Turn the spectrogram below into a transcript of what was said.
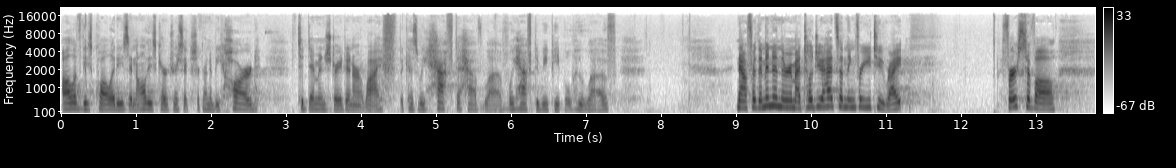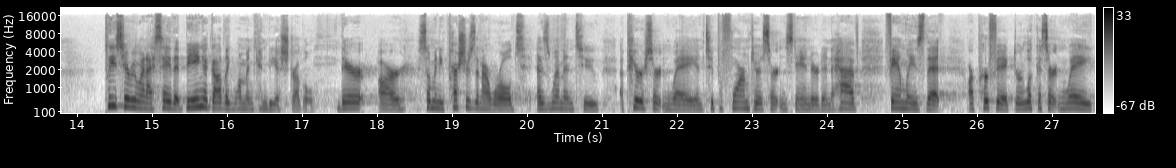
all of these qualities and all these characteristics are going to be hard to demonstrate in our life because we have to have love. We have to be people who love. Now, for the men in the room, I told you I had something for you too, right? First of all, Please hear me when I say that being a godly woman can be a struggle. There are so many pressures in our world as women to appear a certain way and to perform to a certain standard and to have families that are perfect or look a certain way.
